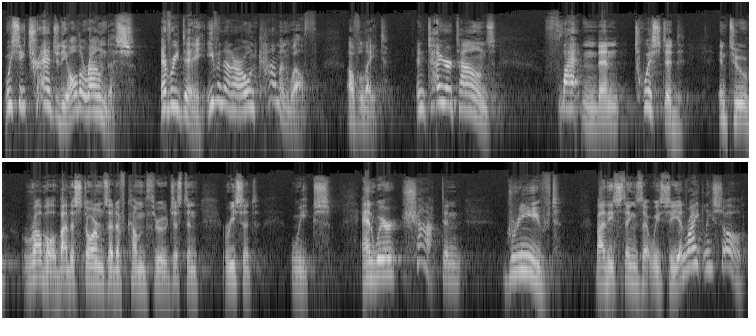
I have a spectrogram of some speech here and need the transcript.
We see tragedy all around us every day, even in our own commonwealth of late. Entire towns flattened and twisted into rubble by the storms that have come through just in recent weeks. And we're shocked and grieved by these things that we see, and rightly so.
